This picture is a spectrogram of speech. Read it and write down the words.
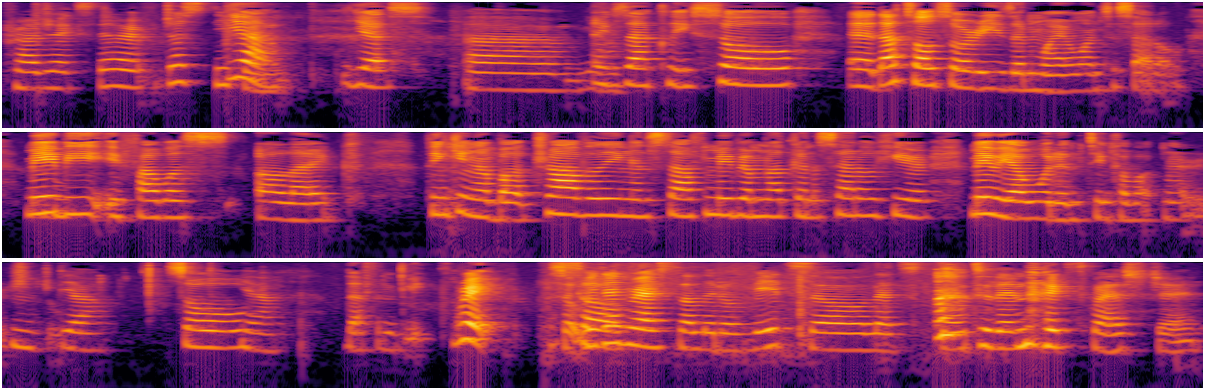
projects that are just different. Yeah. Yes, Um yeah. exactly. So uh, that's also a reason why I want to settle. Maybe if I was uh, like thinking about traveling and stuff, maybe I'm not gonna settle here. Maybe I wouldn't think about marriage. too. yeah. So Yeah. definitely great. So, we digressed a little bit, so let's go to the next question.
